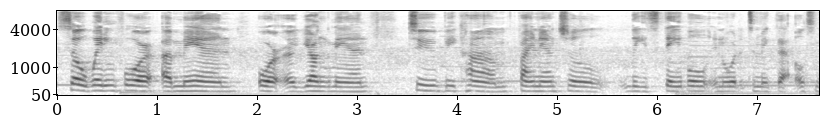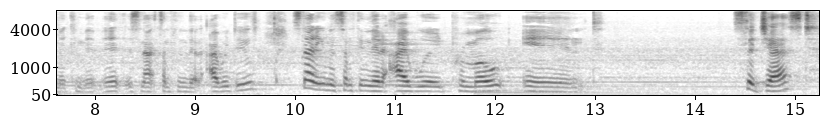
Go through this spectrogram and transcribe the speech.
So, waiting for a man or a young man to become financially stable in order to make that ultimate commitment is not something that I would do. It's not even something that I would promote and suggest.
